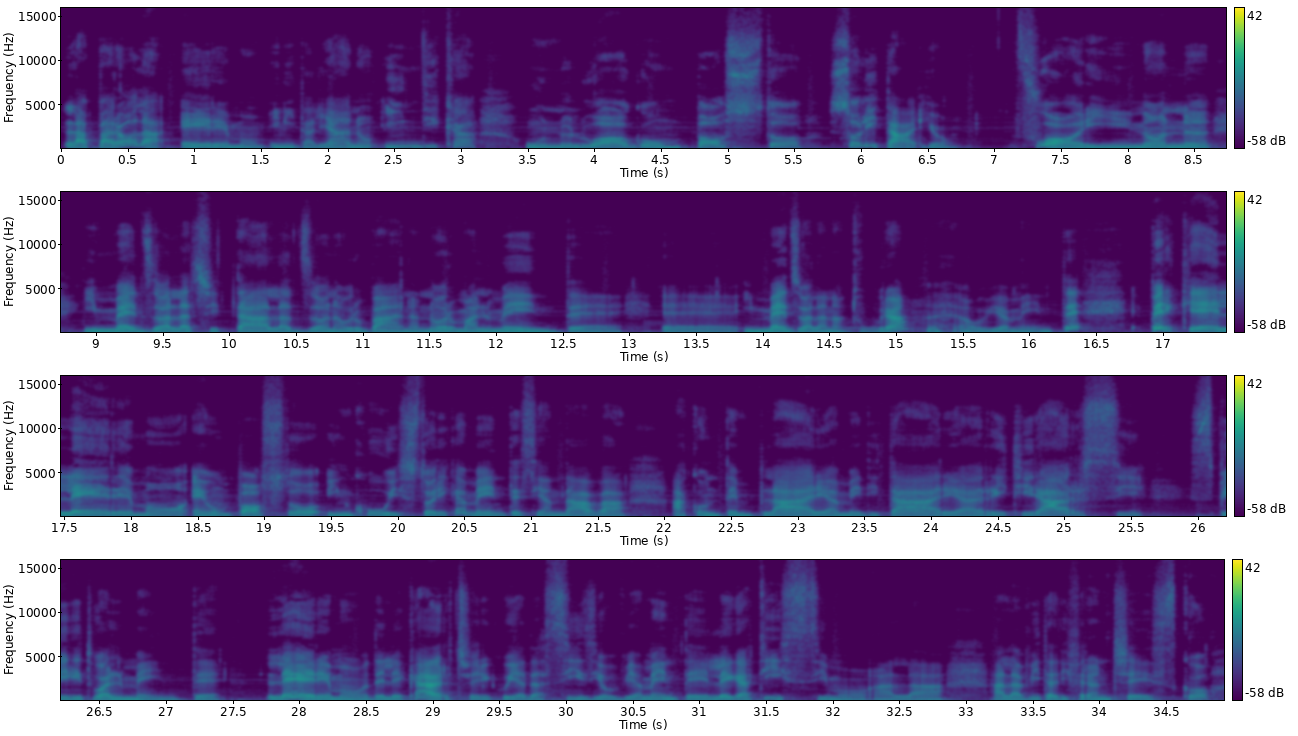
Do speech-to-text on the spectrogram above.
la parola eremo in italiano indica un luogo, un posto solitario, fuori, non in mezzo alla città, alla zona urbana, normalmente eh, in mezzo alla natura, ovviamente, perché l'eremo è un posto in cui storicamente si andava a contemplare, a meditare, a ritirarsi spiritualmente. L'eremo delle carceri qui ad Assisi ovviamente è legatissimo alla, alla vita di Francesco,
